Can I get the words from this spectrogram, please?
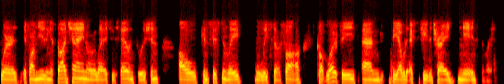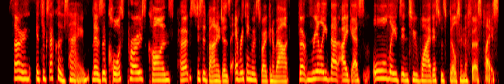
Whereas if I'm using a sidechain or a layer two scaling solution, I'll consistently, at least so far, cop low fees and be able to execute the trade near instantly. So it's exactly the same. There's, of course, pros, cons, perks, disadvantages, everything we've spoken about. But really, that I guess all leads into why this was built in the first place.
